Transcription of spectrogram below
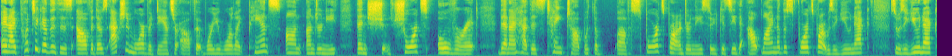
and I put together this outfit that was actually more of a dancer outfit where you wore like pants on underneath, then sh- shorts over it. Then I had this tank top with the uh, sports bra underneath so you could see the outline of the sports bra. It was a U-neck. So it was a U-neck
